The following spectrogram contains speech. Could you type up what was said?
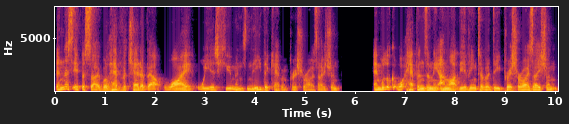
in this episode, we'll have a chat about why we as humans need the cabin pressurization. And we'll look at what happens in the unlikely event of a depressurization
